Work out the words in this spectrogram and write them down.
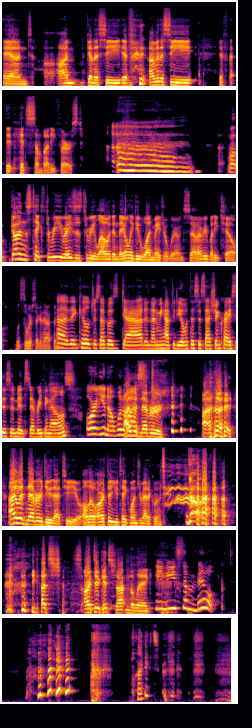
and I'm gonna see if I'm gonna see if it hits somebody first. Uh, Well, guns take three raises to reload, and they only do one major wound. So everybody chill. What's the worst that could happen? Uh, they kill Giuseppo's dad, and then we have to deal with the secession crisis amidst everything else. Or, you know, one of I us. would never. I, I would never do that to you. Although Arthur, you take one dramatic wound. he got shot. Arthur gets shot in the leg. he needs some milk. What?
